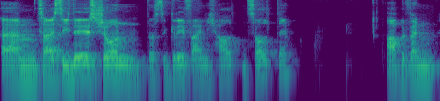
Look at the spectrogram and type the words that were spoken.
Ähm, das heißt, die Idee ist schon, dass der Griff eigentlich halten sollte. Aber wenn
